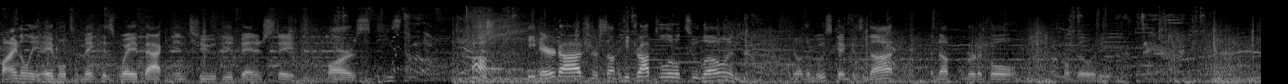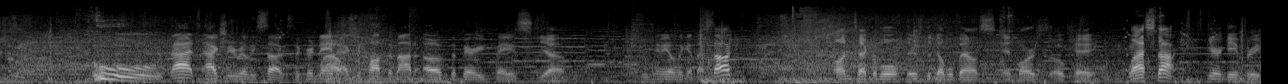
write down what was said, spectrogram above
finally able to make his way back into the advantage state. Marss, he's just, oh, he air dodged or something. He dropped a little too low, and you know the boost kick is not enough vertical mobility. Ooh, that actually really sucks. The grenade Wow. actually popped him out of the buried phase. Yeah, He's gonna be able to get that stock. untechable. There's the double bounce, and Marss is okay. Last stock here in game three.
